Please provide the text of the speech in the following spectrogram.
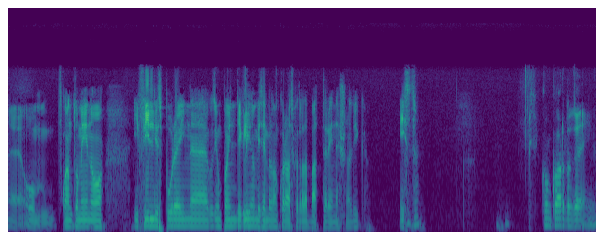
Eh, o quantomeno i Phillies pure in, eh, così un po' in declino mi sembrano ancora la squadra da battere in National League East. Concordo già in,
